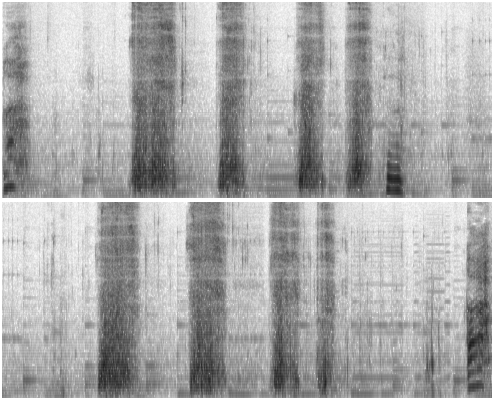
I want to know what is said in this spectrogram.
あ。うん。あ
